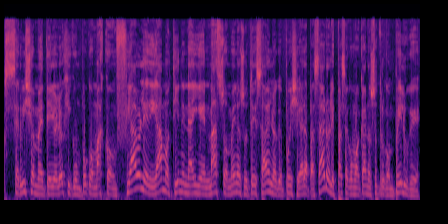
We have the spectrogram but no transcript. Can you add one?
servicio meteorológico un poco más confiable, digamos? ¿Tienen alguien más o menos, ustedes saben lo que puede llegar a pasar? ¿O les pasa como acá nosotros con Pelu, que,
